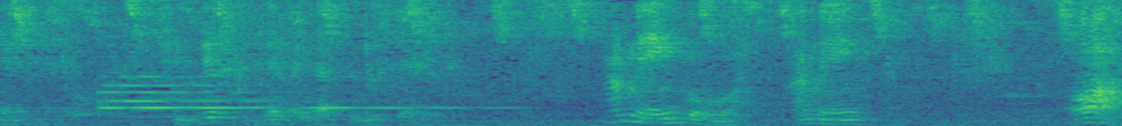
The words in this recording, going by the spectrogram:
É, se Deus quiser, vai dar tudo certo. Amém, vovô. Amém. 哇。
